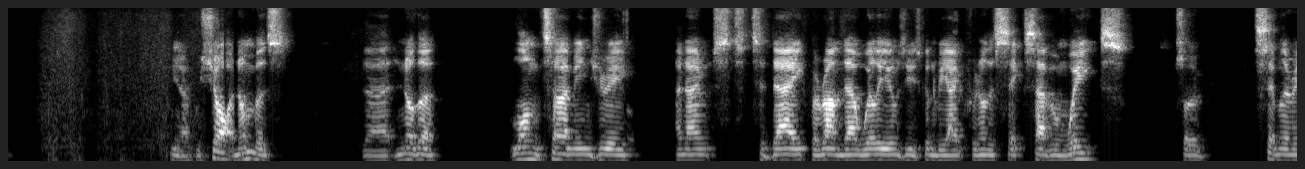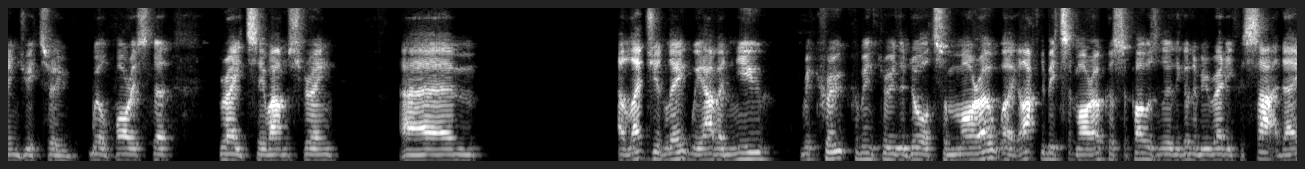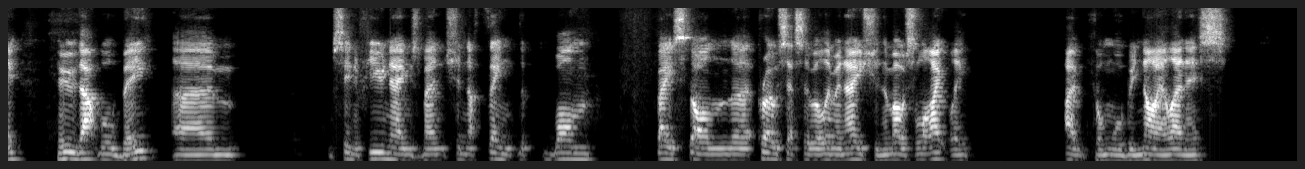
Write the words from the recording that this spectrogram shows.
you know we're short of numbers. Uh, another long-term injury announced today for Randell Williams, who's going to be out for another six, seven weeks. Sort of similar injury to Will Forrester, grade two hamstring. Um, allegedly, we have a new recruit coming through the door tomorrow. Well, it'll have to be tomorrow because supposedly they're going to be ready for Saturday. Who that will be? Um, I've seen a few names mentioned. I think that one based on the process of elimination, the most likely outcome will be Niall Ennis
